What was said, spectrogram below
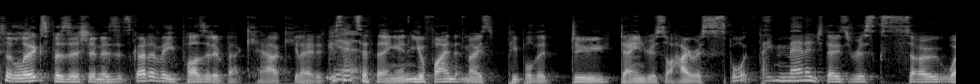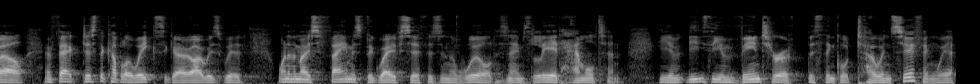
to Luke's position is it's got to be positive but calculated because Yeah. that's the thing. And you'll find that most people that do dangerous or high risk sports, they manage those risks so well. In fact, just a couple of weeks ago, I was with one of the most famous big wave surfers in the world. His name's Laird Hamilton. He, he's the inventor of this thing called tow-in surfing where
